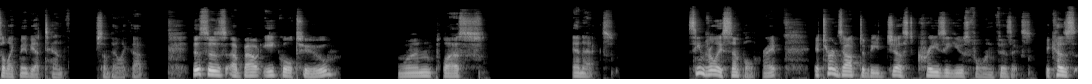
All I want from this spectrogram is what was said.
so like maybe a tenth or something like that. This is about equal to 1 plus nx. Seems really simple, right? It turns out to be just crazy useful in physics because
